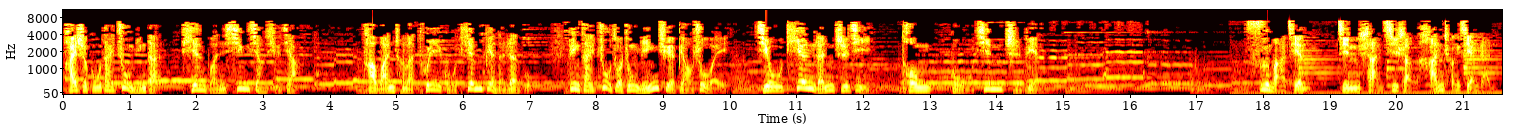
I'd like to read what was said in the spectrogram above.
还是古代著名的天文星象学家，他完成了推古天变的任务，并在著作中明确表述为“究天人之际，通古今之变”。司马迁，今陕西省韩城县人。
